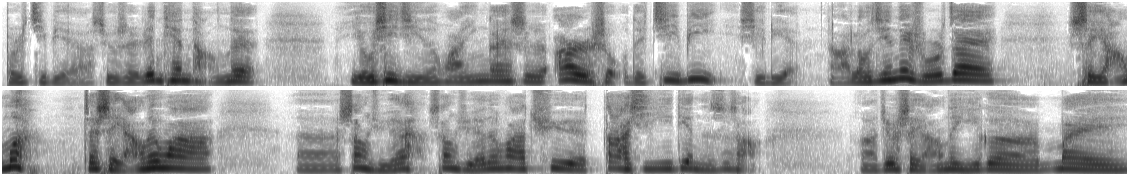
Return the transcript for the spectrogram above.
不是 GB 啊，就是任天堂的游戏机的话，应该是二手的 GB 系列啊。老金那时候在沈阳嘛，在沈阳的话，呃，上学上学的话去大西电子市场啊，就是沈阳的一个卖。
